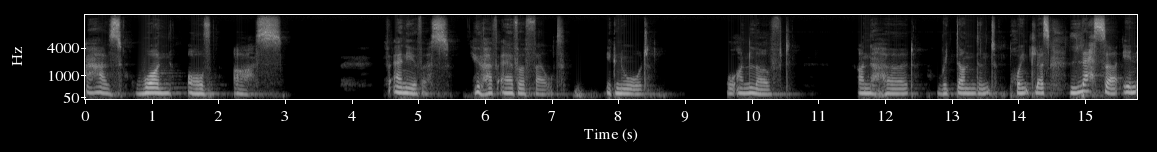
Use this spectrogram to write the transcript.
as one of us. For any of us who have ever felt ignored or unloved, unheard, redundant, pointless, lesser in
